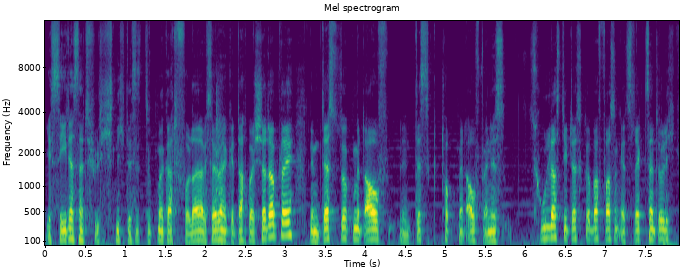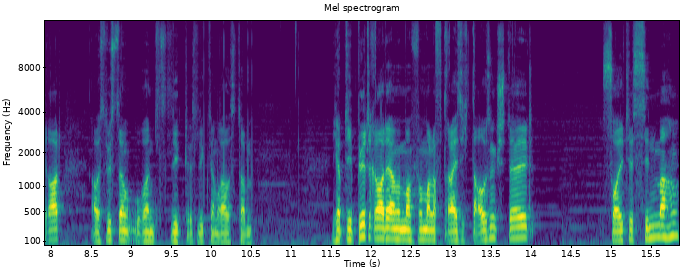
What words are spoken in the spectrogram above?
Ihr seht das natürlich nicht, das ist, tut mir gerade voll leid. Habe ich selber nicht gedacht, bei Shadowplay nimmt Desktop mit auf, nimmt Desktop mit auf, wenn es zulässt, die Desktop-Erfassung. Jetzt leckt es natürlich gerade, aber es wisst ihr, woran es liegt. Es liegt am Raustappen. Ich habe die Bitrate einfach mal auf 30.000 gestellt. Sollte Sinn machen.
